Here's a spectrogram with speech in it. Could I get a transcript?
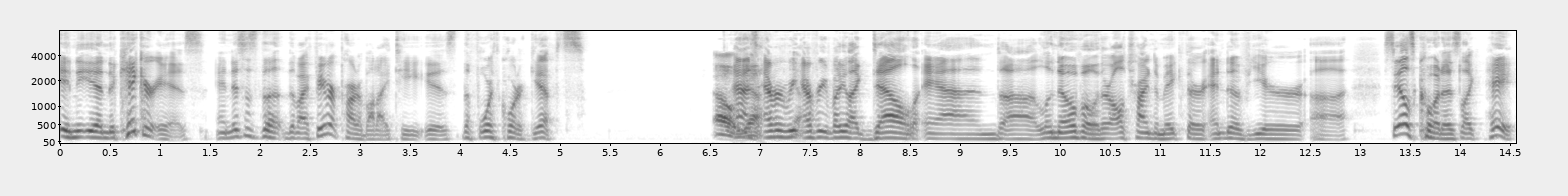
and, and the kicker is and this is the, the my favorite part about IT is the fourth quarter gifts oh as yeah. every yeah. everybody like Dell and uh, Lenovo, they're all trying to make their end of year uh, sales quotas. Like, hey,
